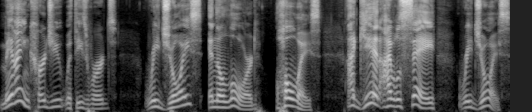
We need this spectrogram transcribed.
may I encourage you with these words Rejoice in the Lord always. Again, I will say, Rejoice.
